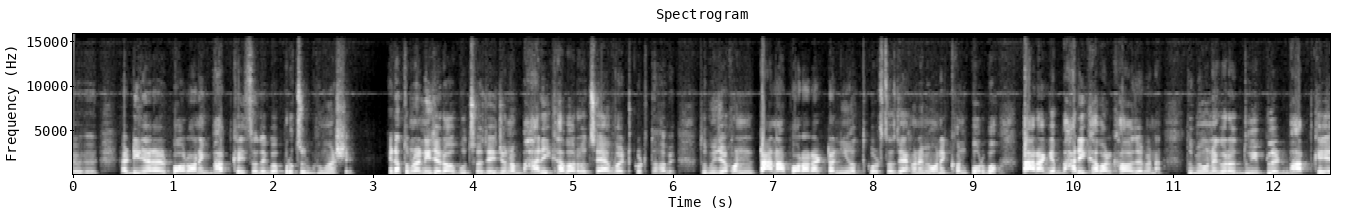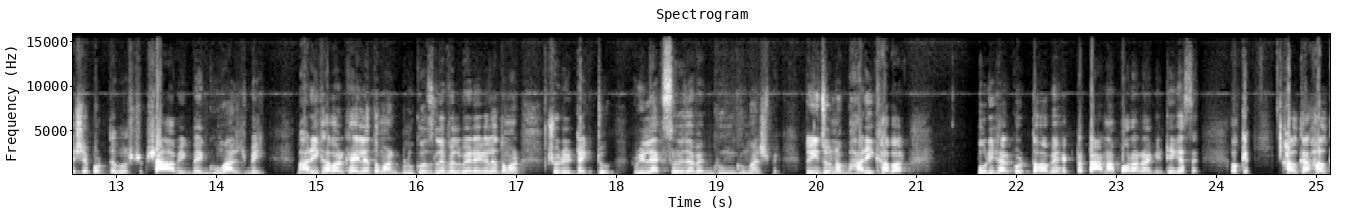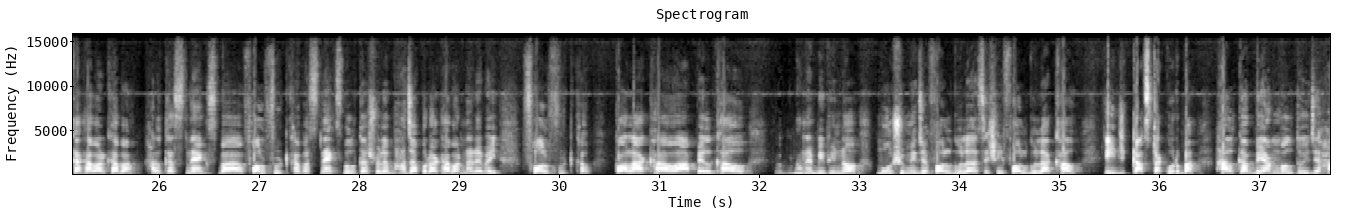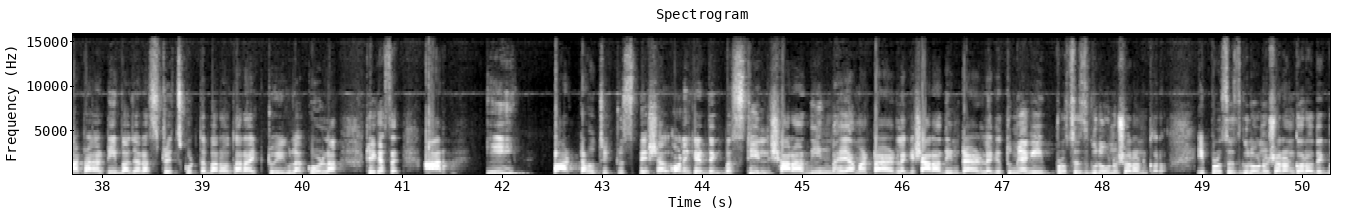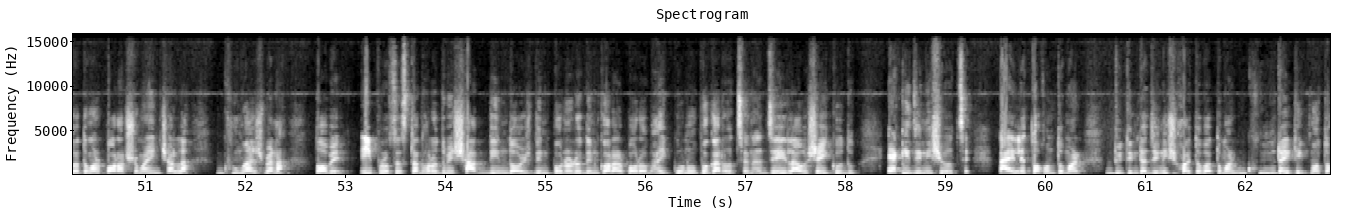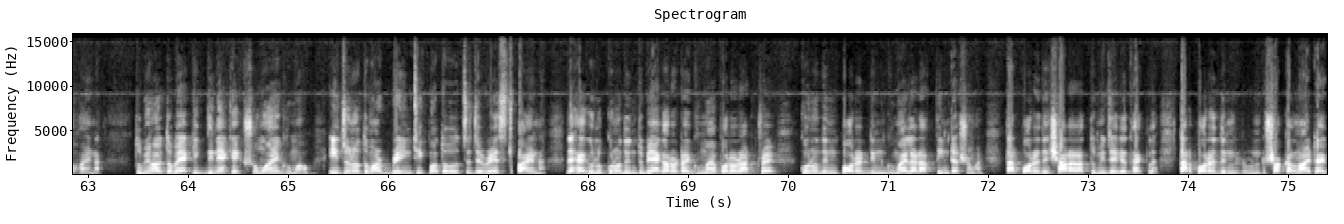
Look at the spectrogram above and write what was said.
ডিনারের পর অনেক ভাত খাইছো, দেখবা প্রচুর ঘুম আসে। এটা তোমরা নিজেরাও বুঝছ যে এই জন্য ভারী খাবার হচ্ছে অ্যাভয়েড করতে হবে। তুমি যখন টানা পড়ার একটা নিয়ত করছ যে এখন আমি অনেকক্ষণ পড়ব, তার আগে ভারী খাবার খাওয়া যাবে না। তুমি মনে করো দুই প্লেট ভাত খেয়ে এসে পড়তে বসছো। স্বাভাবিক ভাই, ঘুম আসবেই। ভারী খাবার খাইলে তোমার গ্লুকোজ লেভেল বেড়ে গেলে তোমার শরীরটা একটু রিল্যাক্স হয়ে যাবে, ঘুম ঘুম আসবে। তো এই জন্য ভারী খাবার পরিহার করতে হবে, একটা টানা পড়ার আগে, ঠিক আছে? ওকে হালকা হালকা খাবার খাবা, হালকা স্ন্যাক্স বা ফল ফ্রুট খাবা। স্ন্যাক্স বলতে আসলে ভাজা পোড়া খাবার না রে ভাই, ফল ফ্রুট খাও। কলা খাও, আপেল খাও মানে বিভিন্ন মৌসুমি যে ফলগুলো আছে, সেই ফলগুলা খাও। এই কাজটা করবা। হালকা ব্যায়াম বলতে ওই যে হাঁটাহাঁটি বা যারা স্ট্রেচ করতে পারো, তারা একটু এইগুলা করলা, ঠিক আছে? আর এই পার্টটা হচ্ছে একটু স্পেশাল অনেকের দেখবা স্টিল সারা দিন ভাই আমার টায়ার লাগে সারা দিন টায়ার্ড লাগে। তুমি আগে এই প্রসেসগুলো অনুসরণ করো। এই প্রসেসগুলো অনুসরণ করো, দেখবা তোমার পড়ার সময় ইনশাল্লাহ ঘুম আসবে না। তবে এই প্রসেসটা ধরো তুমি সাত দিন, দশ দিন, পনেরো দিন করার পরও ভাই কোনো উপকার হচ্ছে না। যেই লাও সেই কদু, একই জিনিসই হচ্ছে। তাইলে তখন তোমার দুই তিনটা জিনিস হয়তোবা তোমার ঘুমটাই ঠিক মতো হয় না। তুমি হয়তো এক এক দিন এক এক সময়ে ঘুমাও। এই জন্য তোমার ব্রেন ঠিক মতো হচ্ছে যে রেস্ট পায় না। দেখা গেলো কোনো দিন তুমি এগারোটায় ঘুমায় পড়ো রাত্রে, কোনো দিন পরের দিন ঘুমাইলা রাত তিনটার সময়। তারপরের দিন সারা রাত তুমি জেগে থাকলা। তারপরের দিন সকাল নয়টায়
